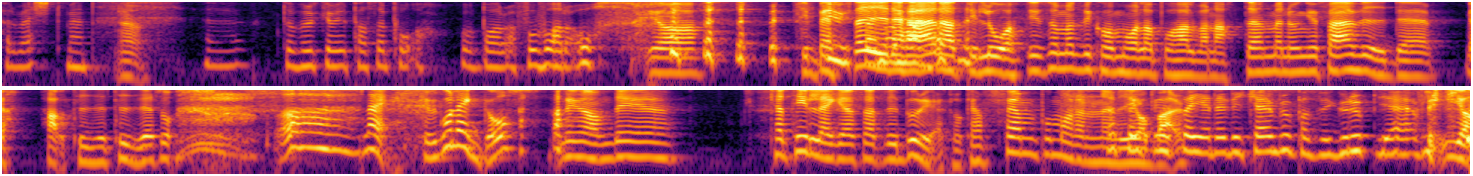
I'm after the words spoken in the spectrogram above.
perverst men Ja. eh, då brukar vi passa på och bara få vara oss. Ja, det bästa i det här är att det låter ju som att vi kommer hålla på halva natten men ungefär vid eh, ja, halv tio, tio så ah, Nej, ska vi gå och lägga oss? Liksom, det kan tilläggas att vi börjar klockan fem på morgonen när jag vi tänkte jobbar. säga det, det kan ju bero på att vi går upp jävligt Ja,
